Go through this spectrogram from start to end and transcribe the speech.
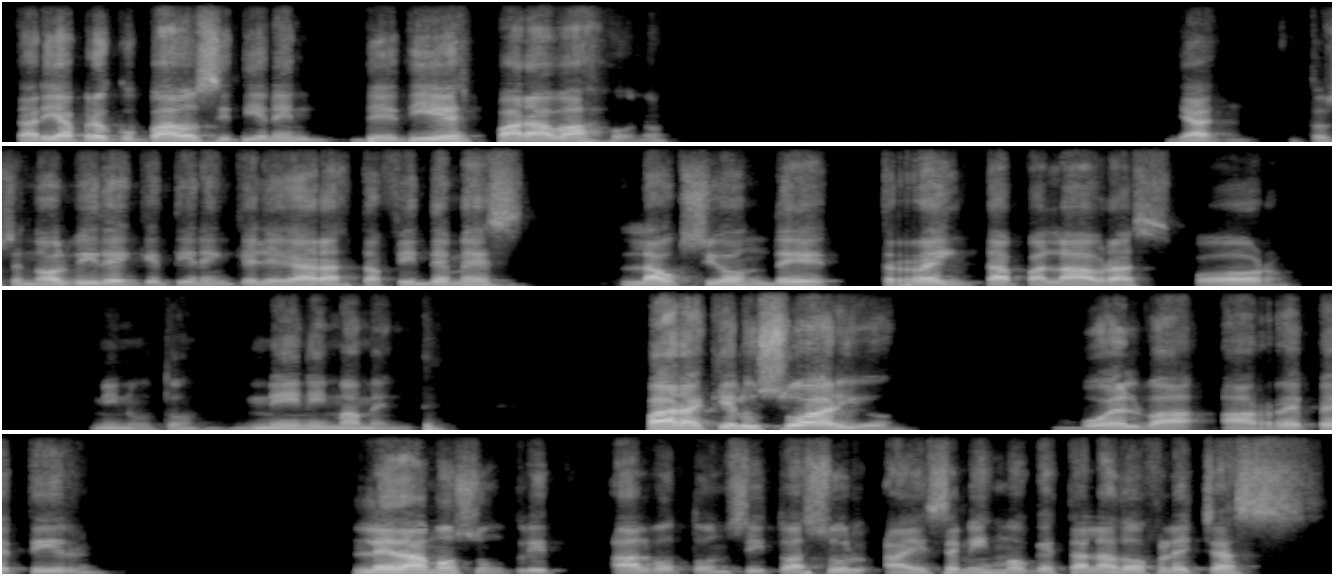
Estaría preocupado si tienen de 10 para abajo, ¿no? Ya, entonces no olviden que tienen que llegar hasta fin de mes la opción de 30 palabras por minuto, mínimamente para que el usuario vuelva a repetir, le damos un clic al botoncito azul, a ese mismo que están las dos flechas,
